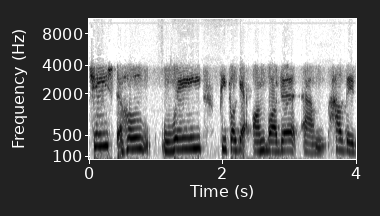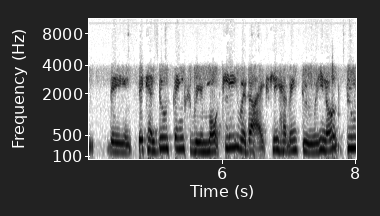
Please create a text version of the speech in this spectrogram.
changed the whole way people get onboarded, um, how they, they they can do things remotely without actually having to, you know, do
